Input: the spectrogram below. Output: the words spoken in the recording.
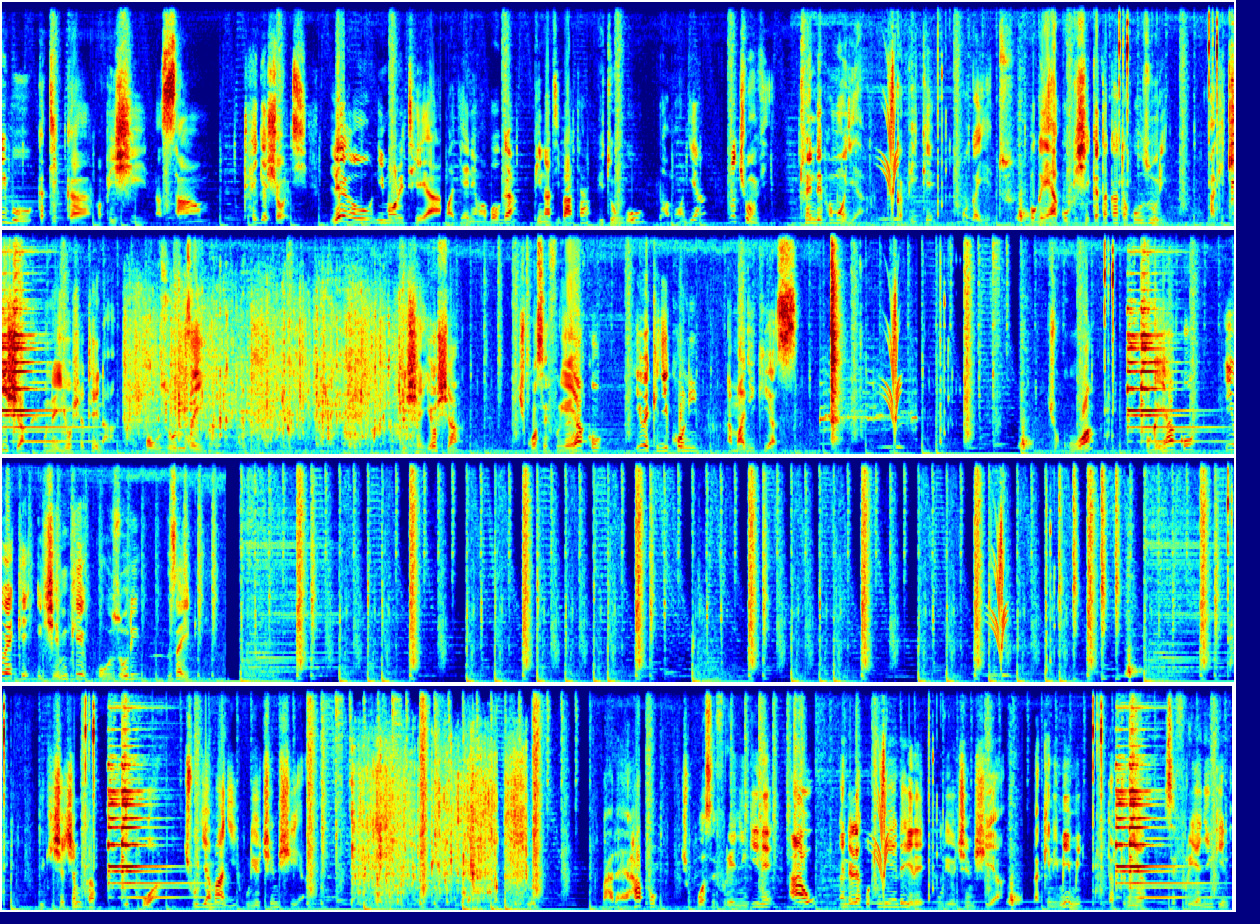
Karibu katika mapishi na Sam Tiger Shot. Leo nimewaletea majani ya maboga, peanut butter, vitunguu pamoja na chumvi. Twende pamoja tukapike mboga yetu. Mboga yako ukishikatakata kwa uzuri, hakikisha unaiosha tena kwa uzuri zaidi. Ukishaiosha, chukua sefuria yako iweke jikoni na maji kiasi. Chukua mboga yako iweke ichemke kwa uzuri zaidi. Ikishachemka, ipua, chuja maji uliyochemshia. Baada ya hapo, chukua sufuria nyingine au endelea kutumia ile ile uliyochemshia, lakini mimi nitatumia sufuria nyingine.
